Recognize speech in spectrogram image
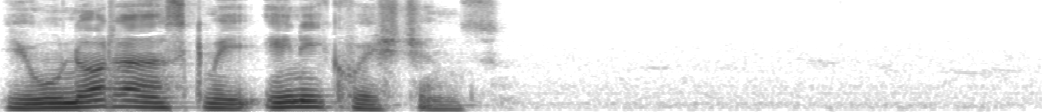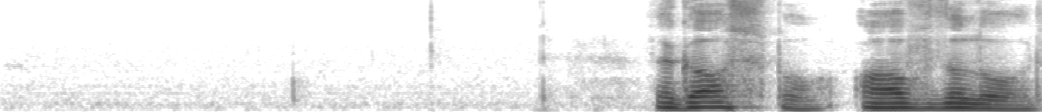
you will not ask me any questions. The Gospel of the Lord.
